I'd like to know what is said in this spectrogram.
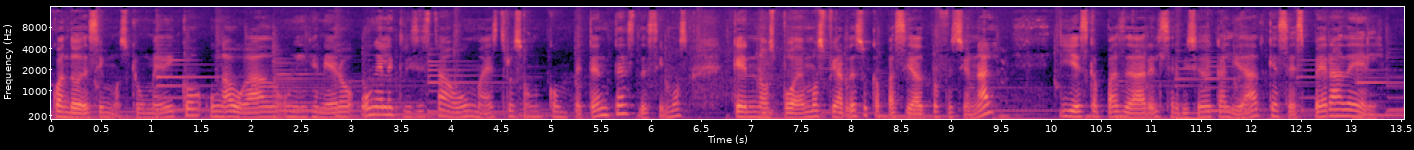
Cuando decimos que un médico, un abogado, un ingeniero, un electricista o un maestro son competentes, decimos que nos podemos fiar de su capacidad profesional y es capaz de dar el servicio de calidad que se espera de él.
